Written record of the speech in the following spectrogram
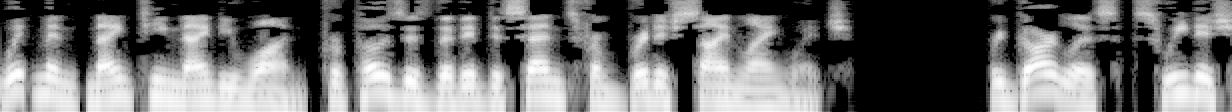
Wittmann 1991, proposes that it descends from British Sign Language. Regardless, Swedish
